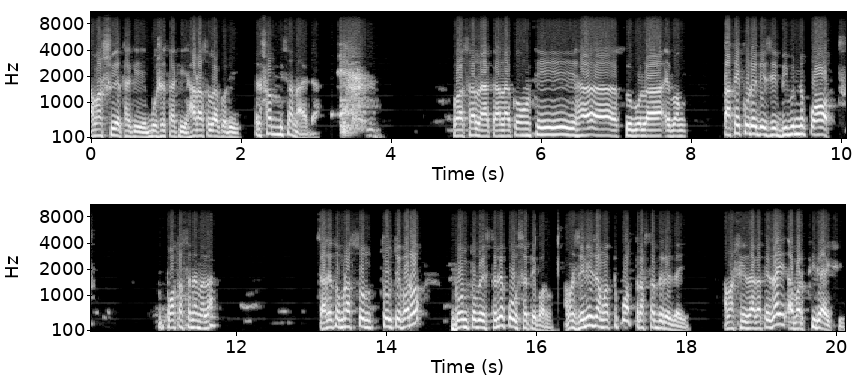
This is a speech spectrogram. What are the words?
আমরা শুয়ে থাকি, বসে থাকি, হাঁটাচলা করি এটা সব বিছানা এটা এবং তাতে করে দিয়েছি বিভিন্ন পথ। পথ আছে না মেলা? যাতে তোমরা চল- চলতে পারো, গন্তব্যস্থলে পৌঁছাতে পারো। আমরা জেনে যে আমরা একটা পথ রাস্তা ধরে যাই। আমরা সেই জায়গাতে যাই, আবার ফিরে আসি।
